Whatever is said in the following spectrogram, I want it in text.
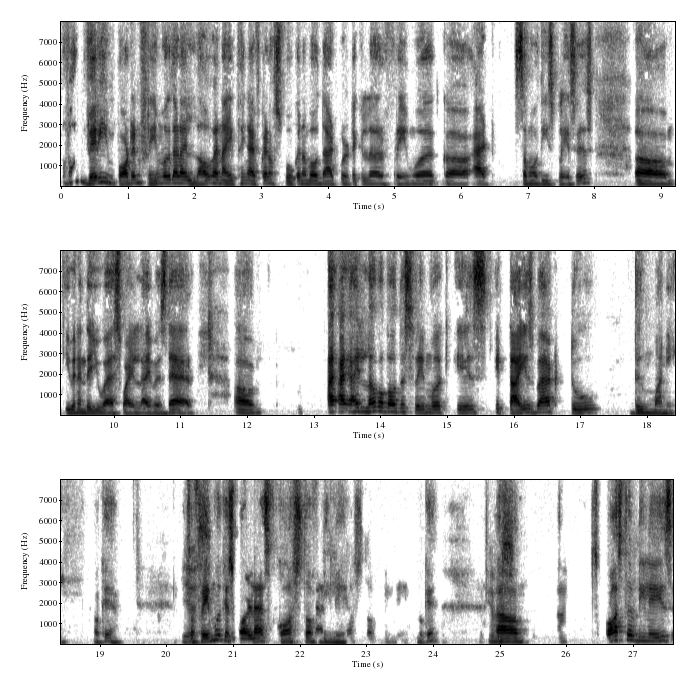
one very important framework that i love and i think i've kind of spoken about that particular framework uh, at some of these places um, even in the us while i was there. Um, I, I, I love about this framework is it ties back to the money okay? So framework is called as cost of delay cost of delay. okay? Yes. Um, cost of delays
